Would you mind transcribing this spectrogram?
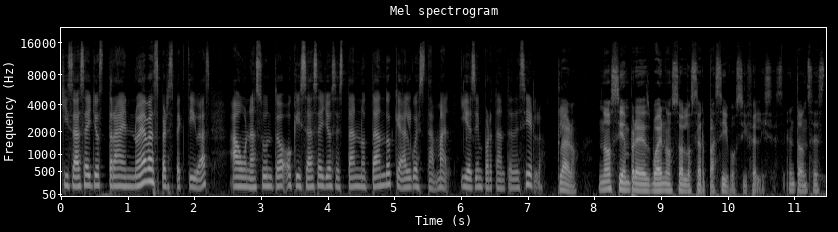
quizás ellos traen nuevas perspectivas a un asunto o quizás ellos están notando que algo está mal y es importante decirlo. Claro, no siempre es bueno solo ser pasivos y felices. Entonces,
